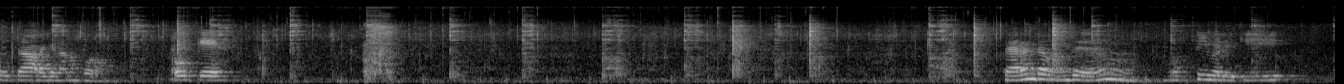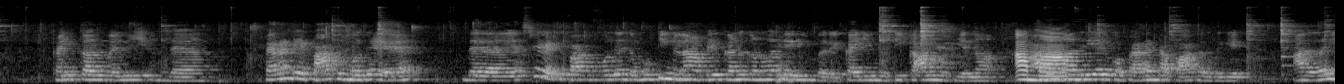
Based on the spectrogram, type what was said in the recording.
சேர்த்து அரைக்க தானே போகிறோம் ஓகே. பிரண்டை வந்து முட்டி வலிக்கு கை கால் வலி அந்த பிரண்டையை பார்க்கும்போதே இந்த எக்ஸ்ரே எடுத்து பார்க்கும்போது அந்த முட்டிங்கெல்லாம் அப்படியே கணு கணுவா தெரியும் பாரு. கை முட்டி கால் முட்டி எல்லாம். அது மாதிரியே இருக்கும் பிரண்டா பார்க்கறதுக்கே. அதுதான்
